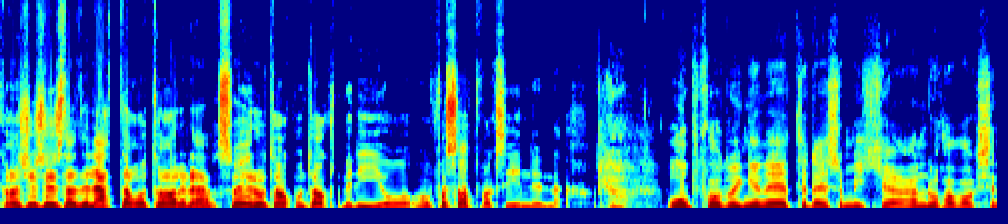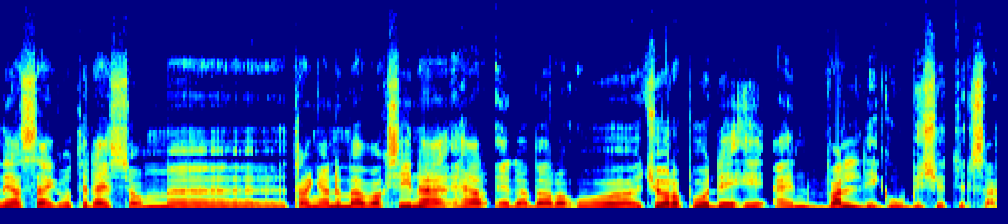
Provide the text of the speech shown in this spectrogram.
kanskje syns at det er lettere å ta det der, så er det å ta kontakt med de og, og få satt vaksinen din der. Ja. Og Oppfordringen er til de som ikke ennå har vaksinert seg, og til de som uh, trenger enda mer vaksine. Her er det bare å kjøre på. Det er en veldig god beskyttelse.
